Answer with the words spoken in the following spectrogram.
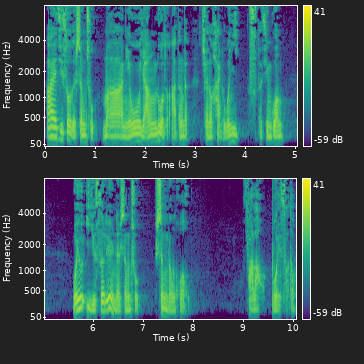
埃及所有的牲畜，马、牛、羊、骆驼啊等等，全都害了瘟疫，死的精光。唯有以色列人的牲畜生龙活虎，法老不为所动。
